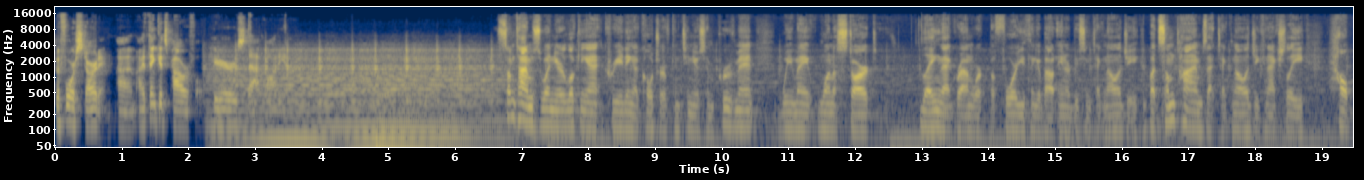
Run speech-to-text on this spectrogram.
before starting. Um, I think it's powerful. Here's that audio. Sometimes, when you're looking at creating a culture of continuous improvement, we may want to start laying that groundwork before you think about introducing technology. But sometimes that technology can actually help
